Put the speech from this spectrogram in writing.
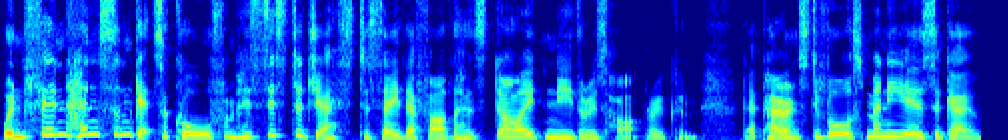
When Finn Henson gets a call from his sister Jess to say their father has died, neither is heartbroken. Their parents divorced many years ago,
